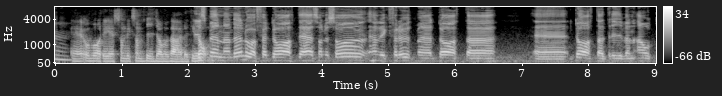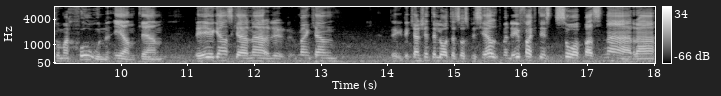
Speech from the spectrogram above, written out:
Mm. Och vad det är som liksom bidrar med värde till dem. Det är dem. spännande ändå för data, det här som du sa Henrik förut med data, eh, datadriven automation egentligen. Det är ju ganska nära, man kan, det, det, kanske inte låter så speciellt men det är ju faktiskt så pass nära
